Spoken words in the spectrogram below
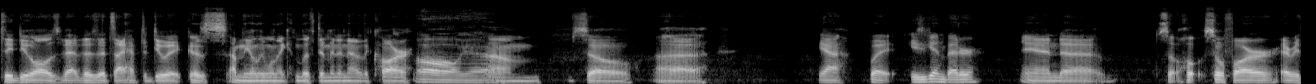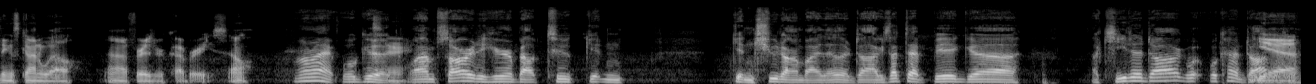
to do all his vet visits, I have to do it because I'm the only one that can lift him in and out of the car. Oh yeah. Um, so uh, yeah, but he's getting better, and uh, so so far everything's gone well uh, for his recovery. So All right. Well, good. Sorry. Well, I'm sorry to hear about Took getting getting chewed on by the other dog. Is that that big uh, Akita dog? What what kind of dog? is yeah,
